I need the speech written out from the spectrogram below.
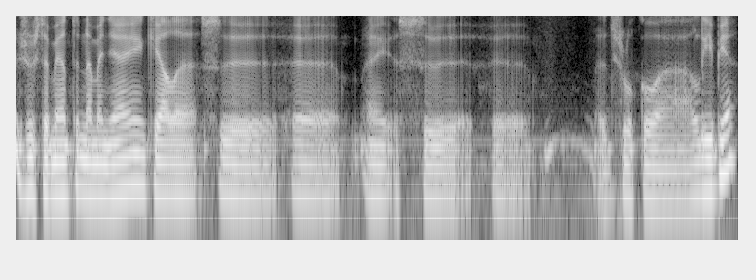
justamente na manhã em que ela se, uh, se uh, deslocou à Líbia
